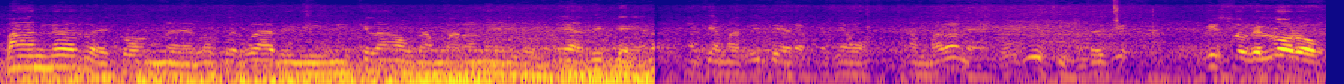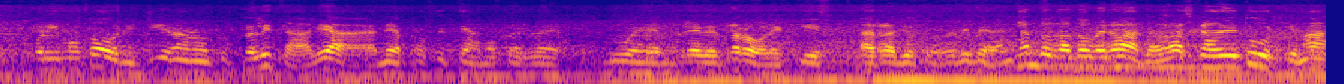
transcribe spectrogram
banner con la Ferrari di Niclauda a Maranello e a Ribera, siamo a Ribera, la siamo a Maranello, così, perché visto che loro con i motori girano tutta l'Italia, ne approfittiamo per due brevi parole qui a Radio Torre Ribera. Andando da dove eravate? Dalla Scala dei Turchi, ma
